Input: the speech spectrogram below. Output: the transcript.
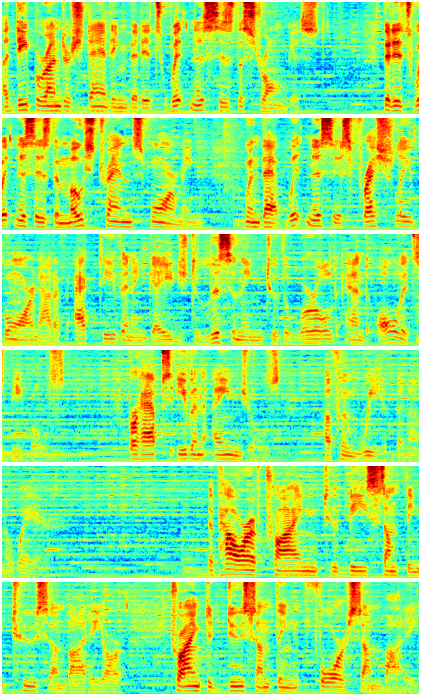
a deeper understanding that its witness is the strongest, that its witness is the most transforming, when that witness is freshly born out of active and engaged listening to the world and all its peoples, perhaps even angels of whom we have been unaware. The power of trying to be something to somebody or trying to do something for somebody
